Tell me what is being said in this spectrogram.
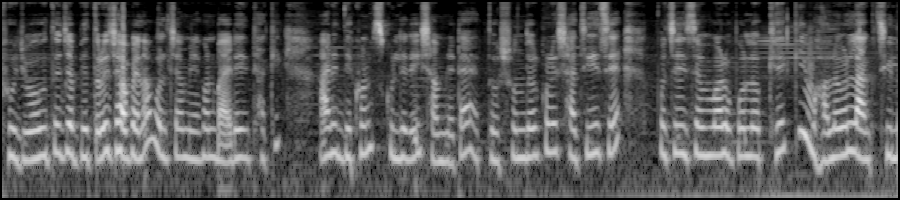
ফুজবাবু তো যা ভেতরে যাবে না, বলছে আমি এখন বাইরেই থাকি। আর দেখুন, স্কুলের এই সামনেটা এত সুন্দর করে সাজিয়েছে পঁচিশ ডিসেম্বর উপলক্ষে, কি ভালো লাগছিল।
